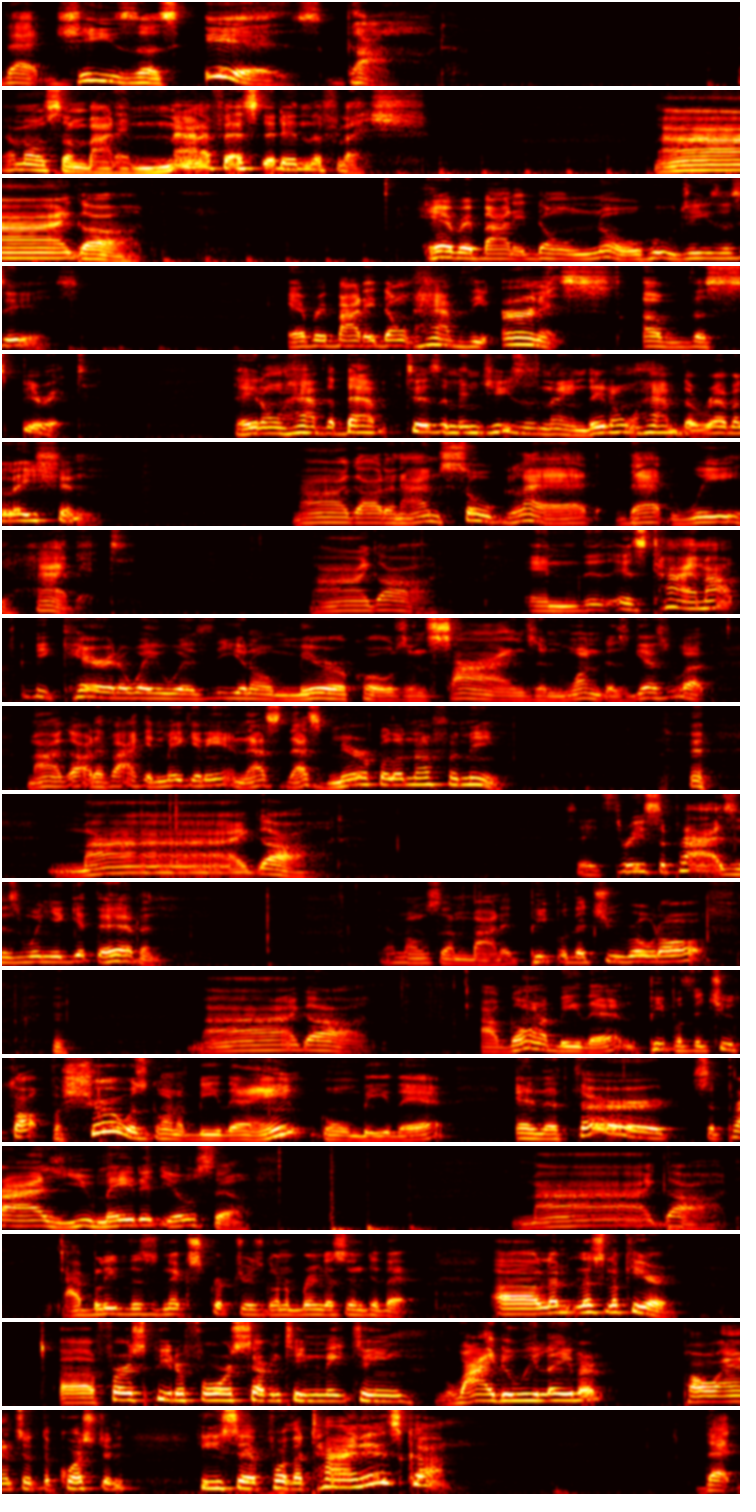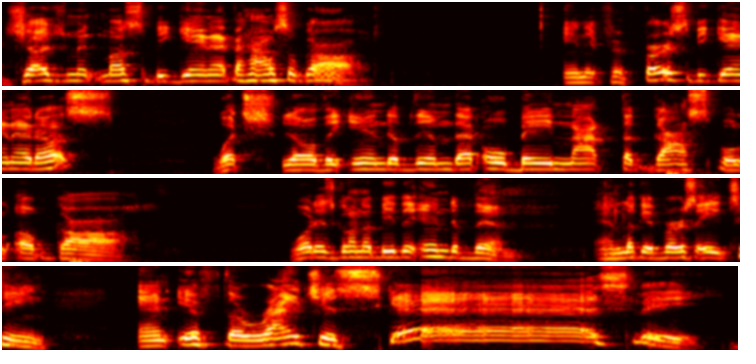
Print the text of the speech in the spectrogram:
that Jesus is God. Come on, somebody, manifested in the flesh. My God, Everybody don't know who Jesus is. Everybody don't have the earnest of the Spirit. They don't have the baptism in Jesus' name. They don't have the revelation. My God, and I'm so glad that we have it. My God. And it's time out to be carried away with, you know, miracles and signs and wonders. Guess what? My God, if I can make it in, that's that's miracle enough for me. My God. Say three surprises when you get to heaven. Come on, somebody. People that you wrote off, my God, are going to be there. The people that you thought for sure was going to be there ain't going to be there. And the third surprise, you made it yourself. My God. I believe this next scripture is going to bring us into that. Uh, let, us look here. Uh, 1 Peter 4 17 and 18. Why do we labor? Paul answered the question. He said, For the time is come that judgment must begin at the house of God. And if it first began at us, what shall the end of them that obey not the gospel of God? What is going to be the end of them? And look at verse 18. And if the righteous scarcely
